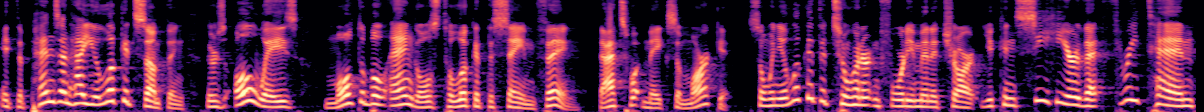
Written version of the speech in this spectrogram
It depends on how you look at something. There's always multiple angles to look at the same thing. That's what makes a market. So when you look at the 240 minute chart, you can see here that 310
